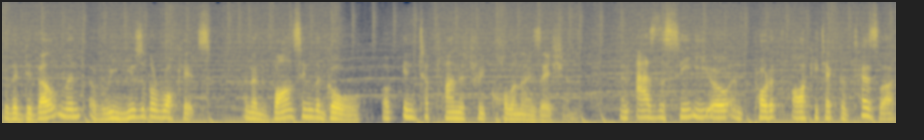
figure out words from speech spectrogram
with the development of reusable rockets and advancing the goal of interplanetary colonization. And as the CEO and product architect of Tesla,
